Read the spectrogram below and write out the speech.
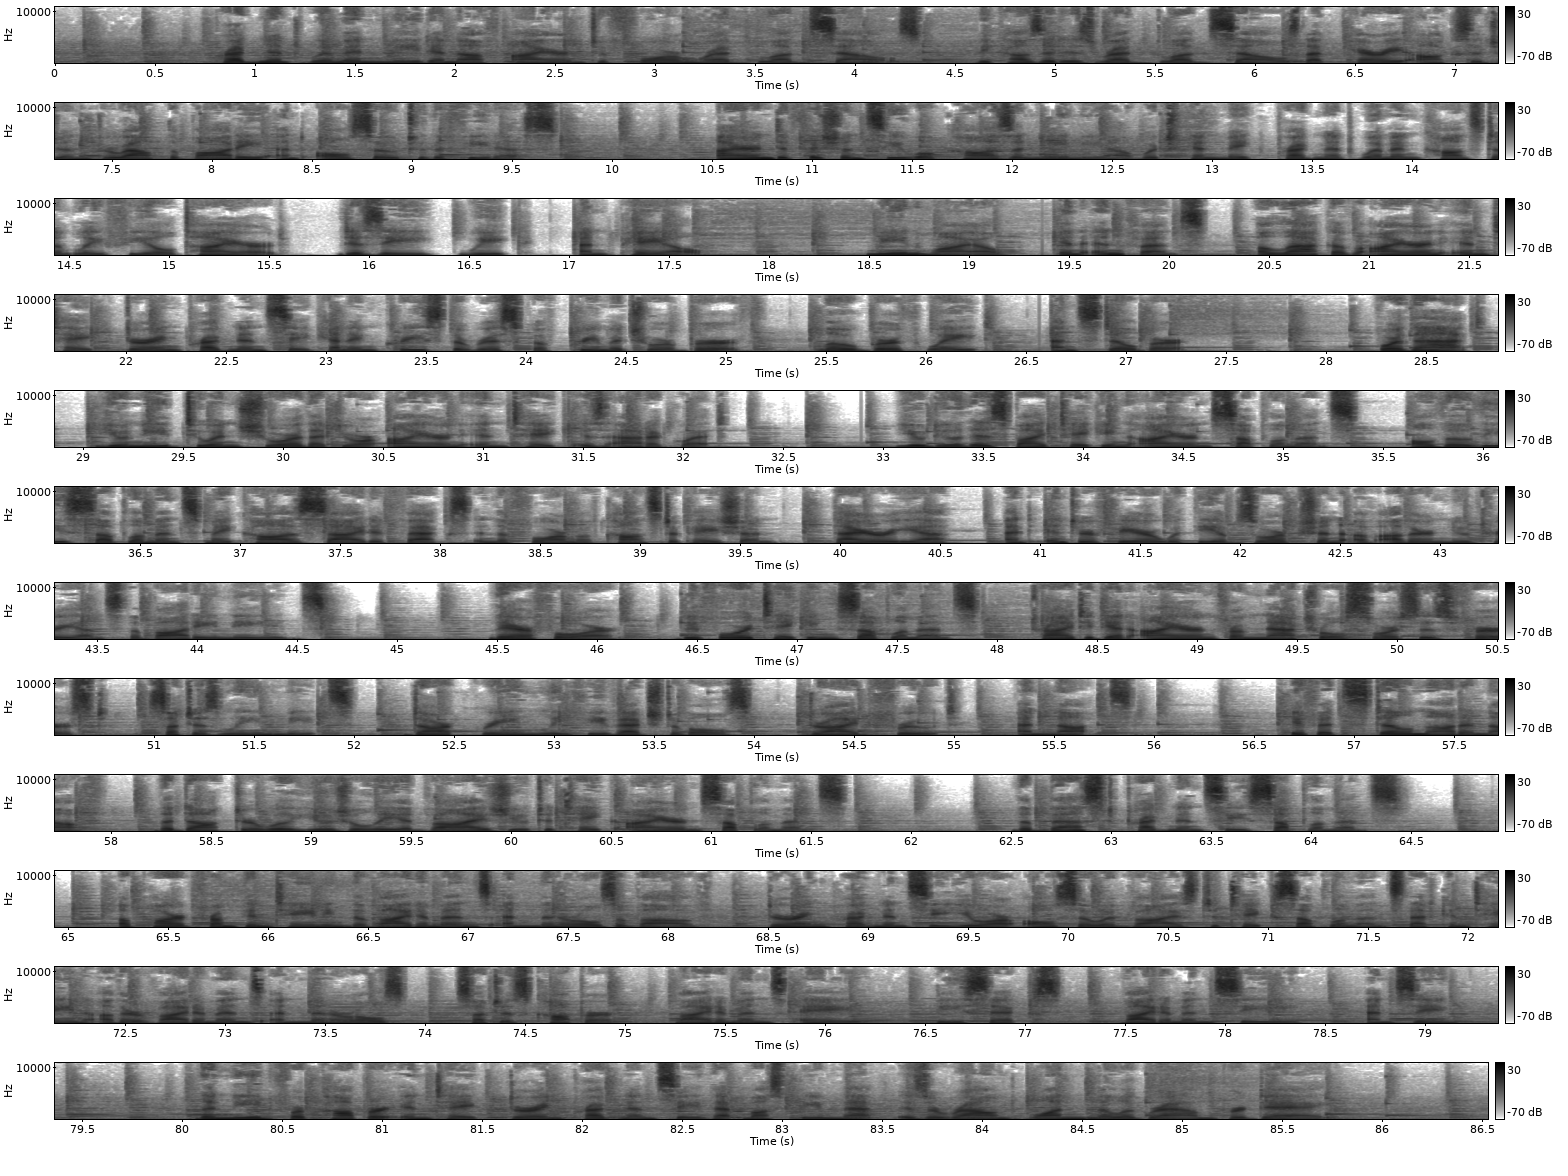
Pregnant women need enough iron to form red blood cells, because it is red blood cells that carry oxygen throughout the body and also to the fetus. Iron deficiency will cause anemia which can make pregnant women constantly feel tired, dizzy, weak, and pale. Meanwhile, in infants, a lack of iron intake during pregnancy can increase the risk of premature birth, low birth weight, and stillbirth. For that, you need to ensure that your iron intake is adequate. You do this by taking iron supplements, although these supplements may cause side effects in the form of constipation, diarrhea, and interfere with the absorption of other nutrients the body needs. Therefore, before taking supplements, try to get iron from natural sources first, such as lean meats, dark green leafy vegetables, dried fruit, and nuts. If it's still not enough, the doctor will usually advise you to take iron supplements. The best pregnancy supplements. Apart from containing the vitamins and minerals above, during pregnancy you are also advised to take supplements that contain other vitamins and minerals, such as copper, vitamins A, B6, vitamin C, and zinc. The need for copper intake during pregnancy that must be met is around 1 mg per day.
